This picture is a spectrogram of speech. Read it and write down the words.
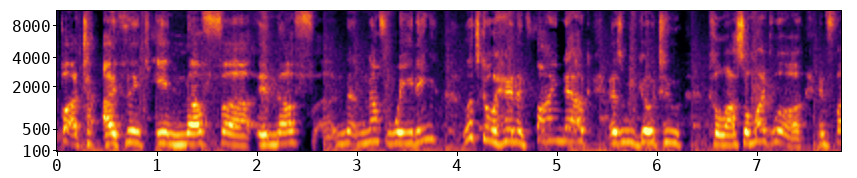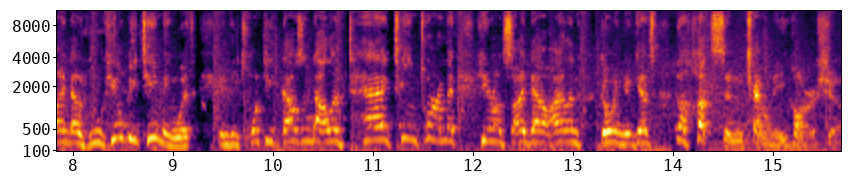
but I think enough, uh, enough, uh, n- enough waiting. Let's go ahead and find out as we go to Colossal Mike Law and find out who he'll be teaming with in the twenty thousand dollar tag team tournament here on Sidedown Island, going against the Hudson County Horror Show.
